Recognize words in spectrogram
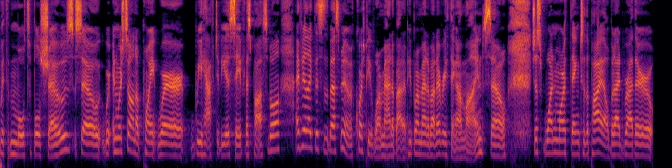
with multiple shows. So, we're, and we're still on a point where we have to be as safe as possible. I feel like this is the best move. Of course, people are mad about it. People are mad about everything online. So, just one more thing to the pile, but I'd rather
